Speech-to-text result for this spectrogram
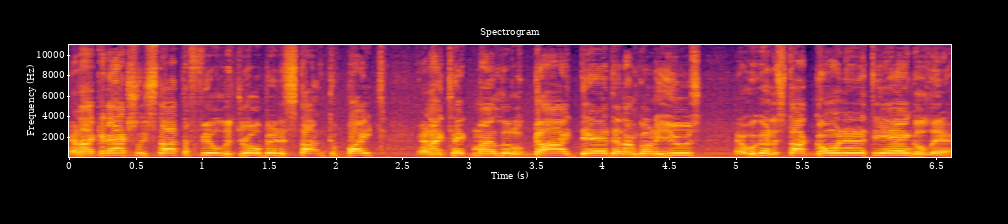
and I can actually start to feel the drill bit is starting to bite and I take my little guide there that I'm going to use and we're going to start going in at the angle there.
